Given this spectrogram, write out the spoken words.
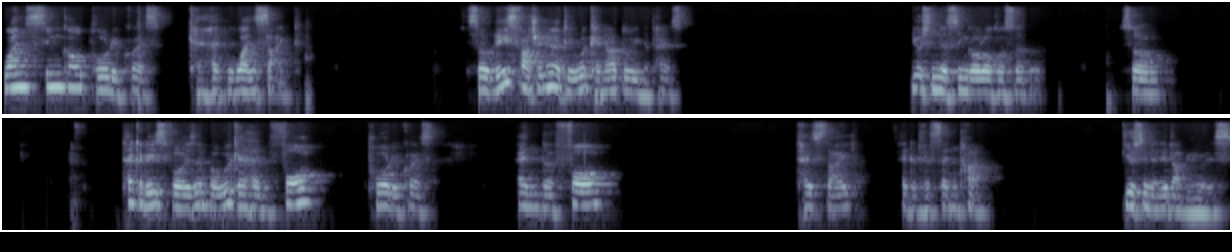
one single pull request can have one site. So this functionality we cannot do in the past using the single local server. So take this for example, we can have four pull requests and four test site at the same time using the AWS.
